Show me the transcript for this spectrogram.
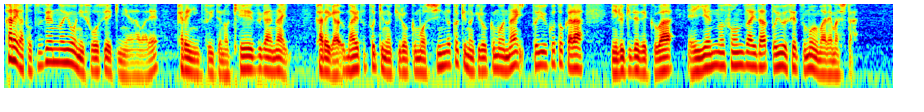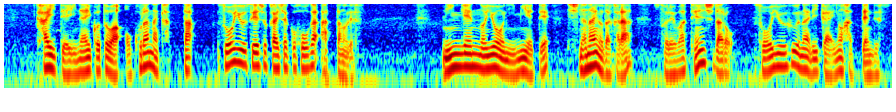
彼が突然のように創世記に現れ彼についての系図がない彼が生まれた時の記録も死んだ時の記録もないということからメルキゼデクは永遠の存在だという説も生まれました。書いていないことは起こらなかったそういう聖書解釈法があったのです。人間のように見えて死なないのだからそれは天使だろう。そういうふうな理解の発展です。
